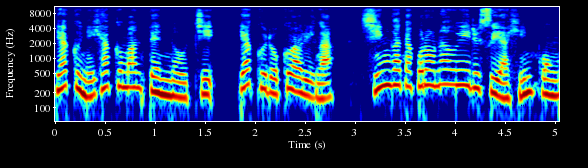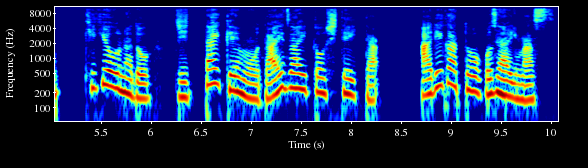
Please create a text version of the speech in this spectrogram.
約200万点のうち約6割が新型コロナウイルスや貧困、企業など実体験を題材としていた。ありがとうございます。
